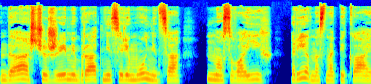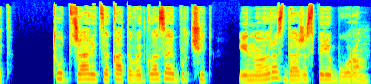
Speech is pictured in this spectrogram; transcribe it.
Да, с чужими брат не церемонится, но своих ревностно пекает. Тут Джаред закатывает глаза и бурчит, иной раз даже с перебором.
